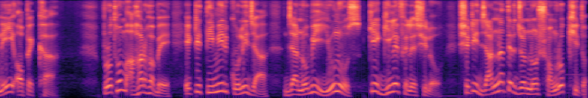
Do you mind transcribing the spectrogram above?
নেই অপেক্ষা। প্রথম আহার হবে একটি তিমির কলিজা যা নবী ইউনুস কে গিলে ফেলেছিল। সেটি জান্নাতের জন্য সংরক্ষিত।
